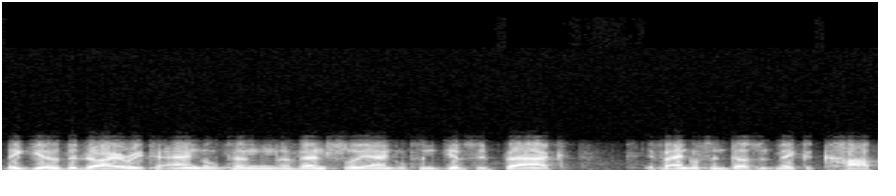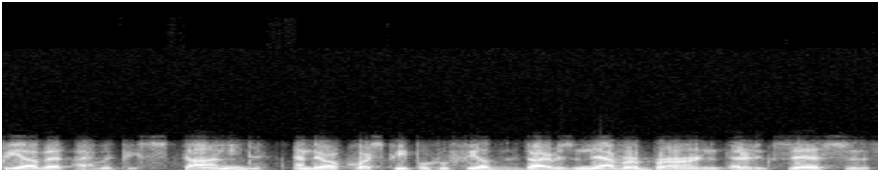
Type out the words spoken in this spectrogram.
They give the diary to Angleton. Eventually, Angleton gives it back. If Angleton doesn't make a copy of it, I would be stunned. And there are, of course, people who feel that the diary was never burned, that it exists, and it's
